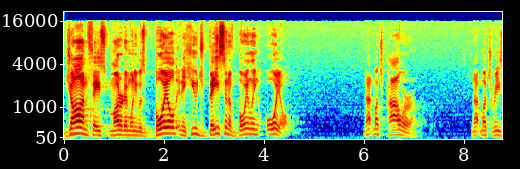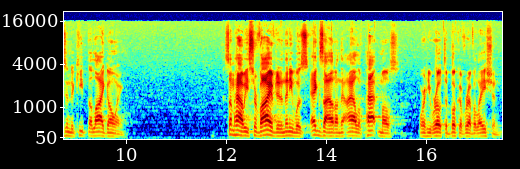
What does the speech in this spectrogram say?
John faced martyrdom when he was boiled in a huge basin of boiling oil. Not much power, not much reason to keep the lie going. Somehow he survived it, and then he was exiled on the Isle of Patmos, where he wrote the book of Revelation.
